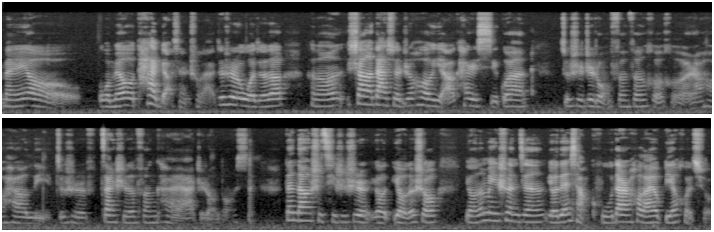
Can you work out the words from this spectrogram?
没有我没有太表现出来，就是我觉得可能上了大学之后也要开始习惯。就是这种分分合合，然后还有离，就是暂时的分开呀、这种东西。但当时其实是有有的时候有那么一瞬间有点想哭，但是后来又憋回去了。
